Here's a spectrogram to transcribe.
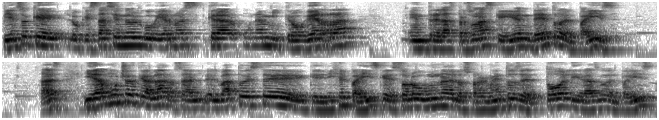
pienso que lo que está haciendo el gobierno es crear una microguerra entre las personas que viven dentro del país. ¿Sabes? Y da mucho de qué hablar, o sea, el, vato este que dirige el país, que es solo uno de los fragmentos de todo el liderazgo del país,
